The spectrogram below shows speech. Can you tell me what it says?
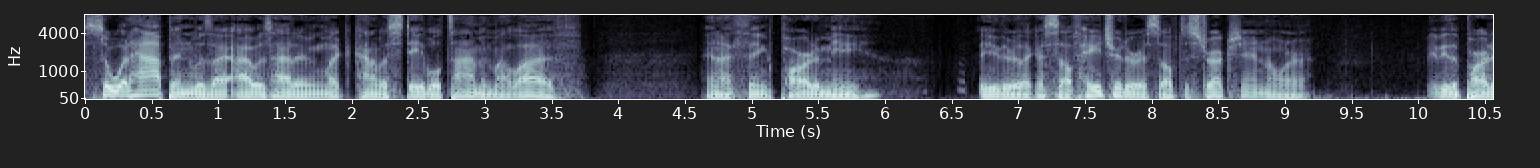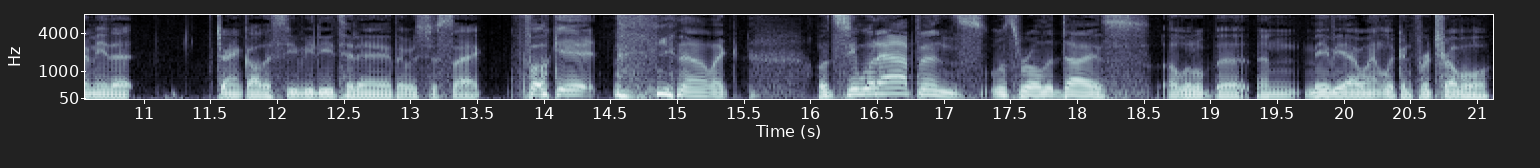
So what happened was I, I was having like kind of a stable time in my life, and I think part of me, either like a self hatred or a self destruction, or maybe the part of me that drank all the CBD today that was just like fuck it. you know, like let's see what happens. Let's roll the dice a little bit. And maybe I went looking for trouble.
